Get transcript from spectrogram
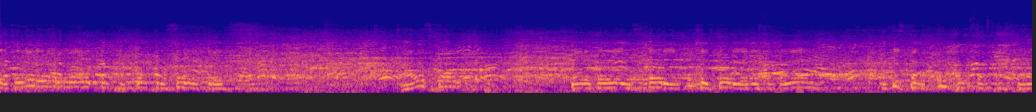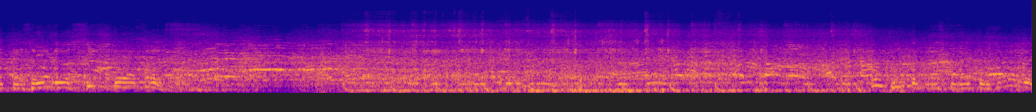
Ha ganado 4 sobre 3. A Oscar pero todavía historia, mucha historia en esta pelea. Aquí está un punto para Tercelorio, 5 a 3. Un punto más para Tercelorio,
